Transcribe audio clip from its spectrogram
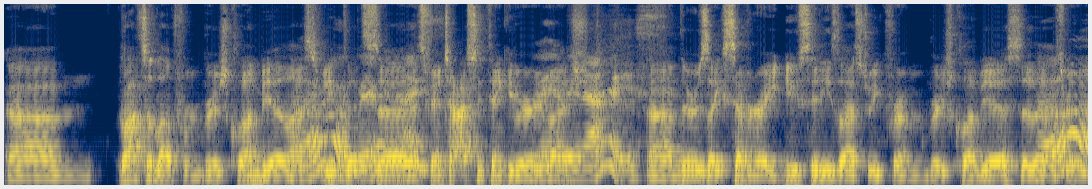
Um, lots of love from British Columbia last Oh, week. That's uh, very that's fantastic. Thank you very, much. nice. Um, there was like seven or eight new cities last week from British Columbia, so that was really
